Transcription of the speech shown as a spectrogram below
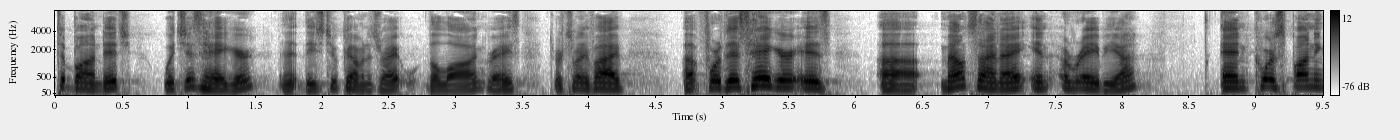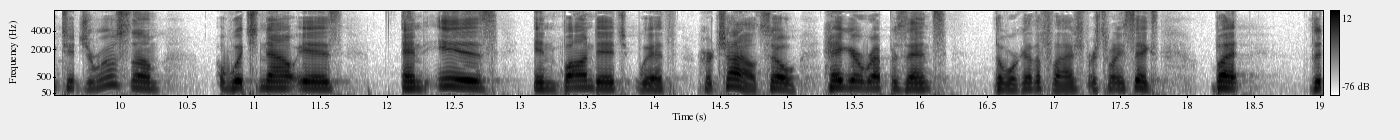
to bondage, which is Hagar. These two covenants, right? The law and grace. Verse 25. Uh, for this Hagar is uh, Mount Sinai in Arabia, and corresponding to Jerusalem, which now is and is in bondage with her child. So Hagar represents the work of the flesh. Verse 26. But the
